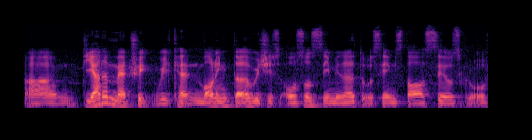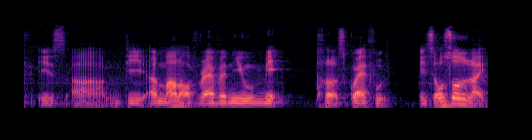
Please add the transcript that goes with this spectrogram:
um, the other metric we can monitor, which is also similar to same store sales growth, is um, the amount of revenue made per square foot. It's also like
